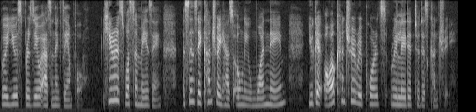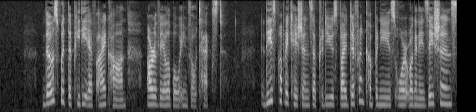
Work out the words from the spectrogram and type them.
We'll use Brazil as an example. Here is what's amazing. Since a country has only one name, you get all country reports related to this country. Those with the PDF icon are available in full text. These publications are produced by different companies or organizations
